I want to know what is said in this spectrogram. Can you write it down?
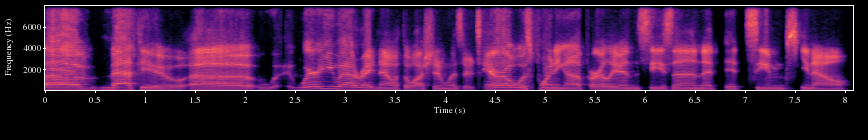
um, Matthew, uh, wh- where are you at right now with the Washington Wizards? Arrow was pointing up earlier in the season. It it seemed, you know,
